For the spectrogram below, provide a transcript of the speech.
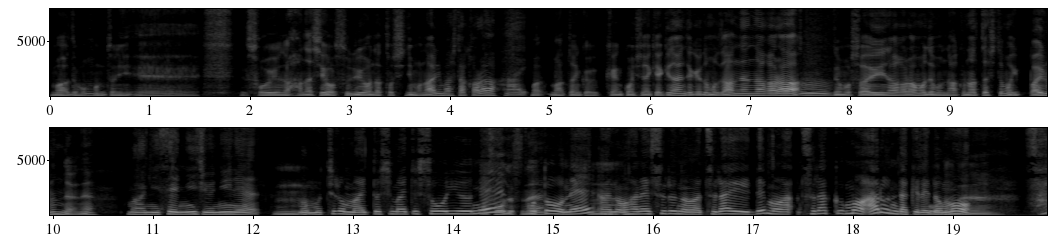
まあでも本当に、えーそういうような話をするような年にもなりましたから、はい。まあまあとにかく健康にしなきゃいけないんだけども残念ながら、うんでもそう言いながらもでも亡くなった人もいっぱいいるんだよね。まあ2022年、うん。まあもちろん毎年毎年そういうねあそうですね。ことをね、うん。あのお話しするのは辛いでも辛くもあるんだけれども、ね最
